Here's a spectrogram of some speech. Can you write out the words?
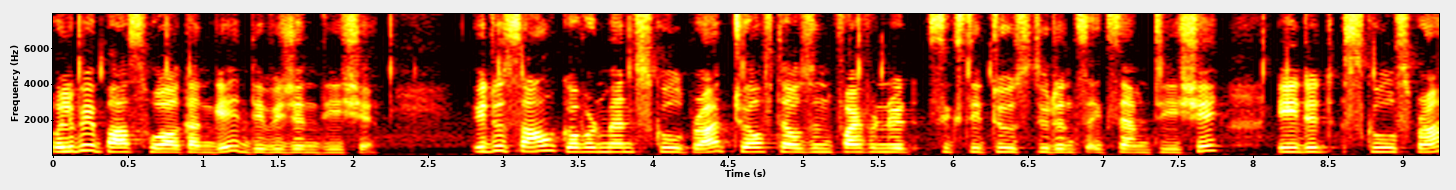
হলিবি পাছ হোৱা কানগে ডিভিজন দিছে এইটো চাল গভৰ্ণমেণ্ট স্কুল পৰা twelve thousand five hundred sixty two students exam দিছে এইডেড স্কুলছ পৰা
